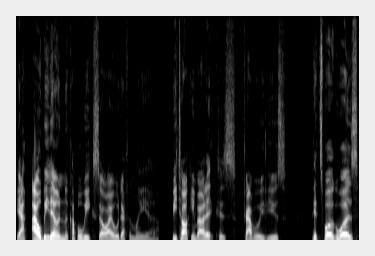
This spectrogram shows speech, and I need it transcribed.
Yeah, I will be there in a couple weeks, so I will definitely uh, be talking about it because travel reviews. Pittsburgh was,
